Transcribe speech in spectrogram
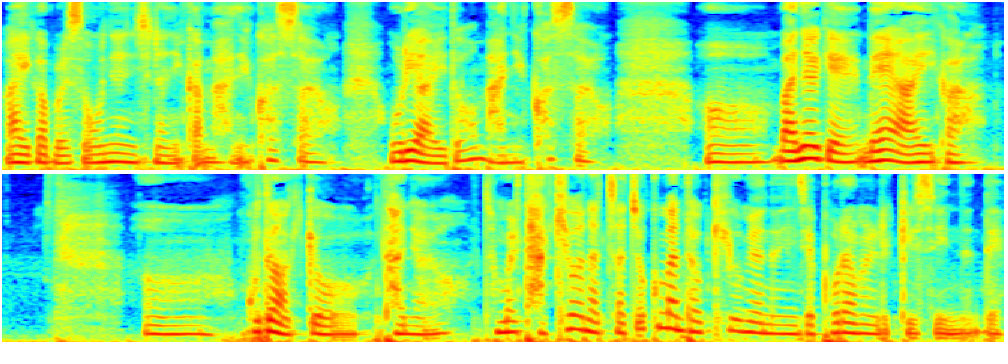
아이가 벌써 5년이 지나니까 많이 컸어요. 우리 아이도 많이 컸어요. 어, 만약에 내 아이가, 어, 고등학교 다녀요. 정말 다 키워놨자 조금만 더 키우면은 이제 보람을 느낄 수 있는데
